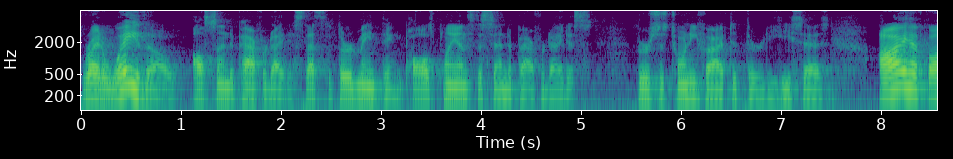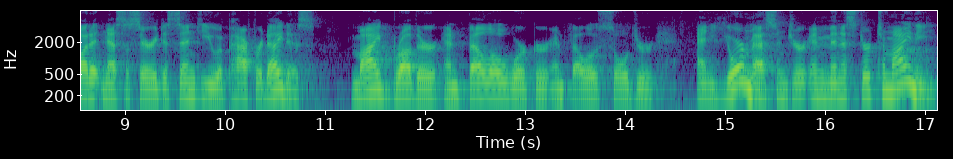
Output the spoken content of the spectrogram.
right away, though, I'll send Epaphroditus. That's the third main thing. Paul's plans to send Epaphroditus. Verses 25 to 30, he says, I have thought it necessary to send to you Epaphroditus, my brother and fellow worker and fellow soldier, and your messenger and minister to my need.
